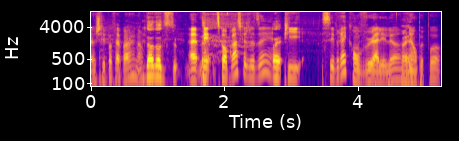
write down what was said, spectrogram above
à- je t'ai pas fait peur, non? non, non, du tout. Euh, mais tu comprends ce que je veux dire? Ouais. Puis c'est vrai qu'on veut aller là, Ouais. mais on peut pas.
